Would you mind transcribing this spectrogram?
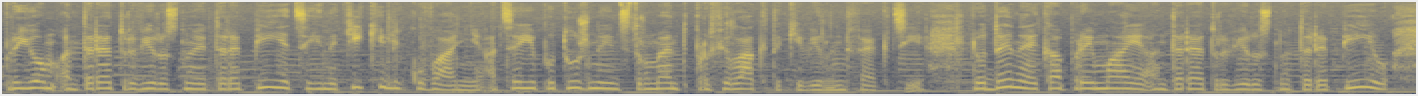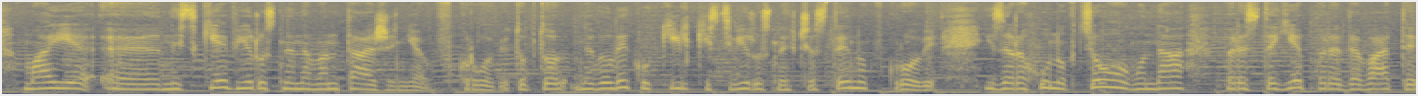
прийом антиретровірусної терапії це і не тільки лікування, а це є потужний інструмент профілактики профілактики ВІЛ-інфекції. Людина, яка приймає антиретровірусну терапію, має е, низьке вірусне навантаження в крові, тобто невелику кількість вірусних частинок в крові, і за рахунок цього вона перестає передавати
